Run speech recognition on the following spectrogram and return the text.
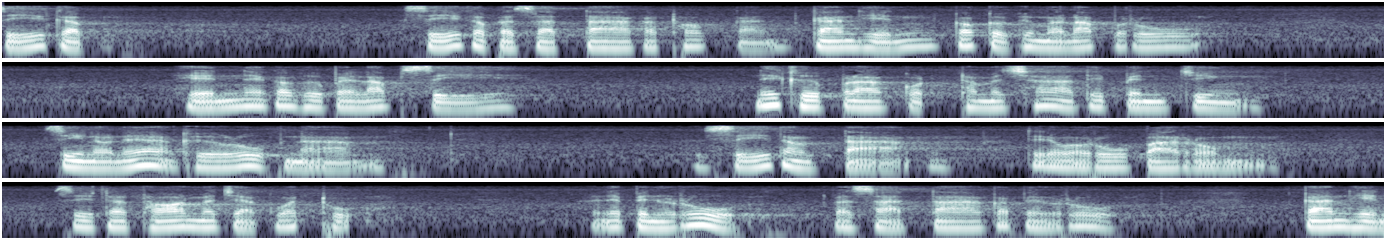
สีกับ สีกับประสาทตากระทบกัน การเห็นก็เกิดขึ้นมารับรู้ เห็นเนี่ยก็คือไปรับสี นี่คือปรากฏธรรมชาติที่เป็นจริง สิ่งเหล่านี้คือรูปนาม สีต่างๆ ที่เรียกว่ารูปารมณ์สีสะท้อนมาจากวัตถุ อันนี้เป็นรูป ประสาทตาก็เป็นรูป การเห็น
